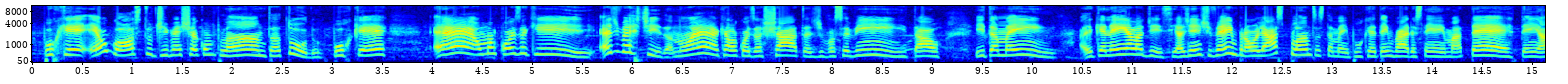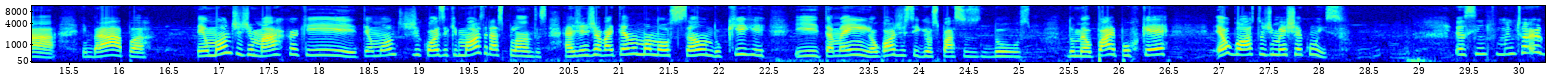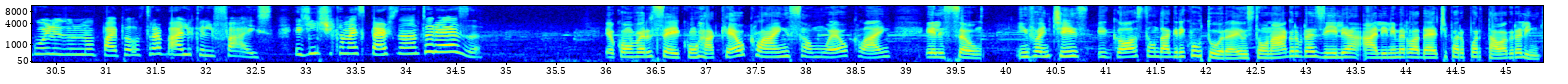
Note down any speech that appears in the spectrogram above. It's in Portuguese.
Porque eu gosto de mexer com planta, tudo. Porque é uma coisa que é divertida, não é aquela coisa chata de você vir e tal. E também, que nem ela disse, a gente vem para olhar as plantas também, porque tem várias, tem a Imater, tem a Embrapa, tem um monte de marca que tem um monte de coisa que mostra as plantas. A gente já vai tendo uma noção do que e também eu gosto de seguir os passos do, do meu pai porque eu gosto de mexer com isso eu sinto muito orgulho do meu pai pelo trabalho que ele faz. E a gente fica mais perto da natureza. Eu conversei com Raquel Klein, Samuel Klein, eles são infantis e gostam da agricultura. Eu estou na Agro Brasília, Aline Merladete para o portal AgroLink.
